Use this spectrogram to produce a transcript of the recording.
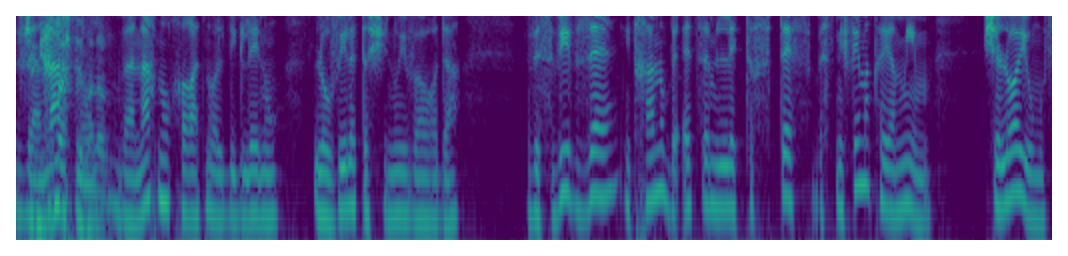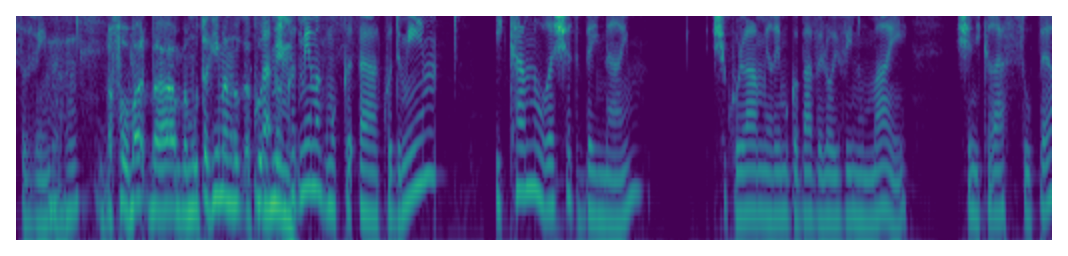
ואנחנו- שנכנסתם עליו. ואנחנו חרטנו על דגלנו להוביל את השינוי וההורדה. וסביב זה התחלנו בעצם לטפטף בסניפים הקיימים שלא היו מוסבים. בפורמט, ב- במותגים הקודמים. בקודמים הקודמים, הקמנו רשת ביניים, שכולם הרימו גבה ולא הבינו מהי, שנקראה סופר,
